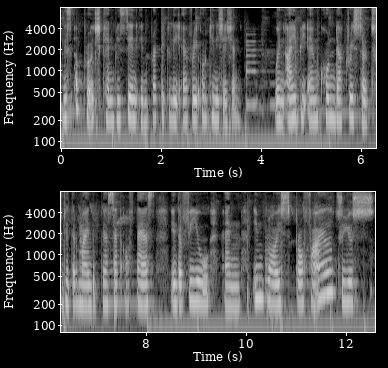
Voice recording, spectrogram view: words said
This approach can be seen in practically every organization. When IBM conduct research to determine the best set of tests, interview, and employees profile to use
